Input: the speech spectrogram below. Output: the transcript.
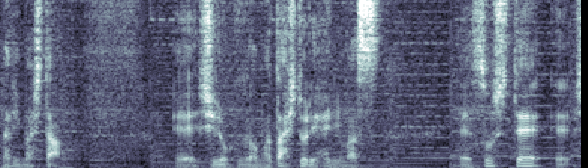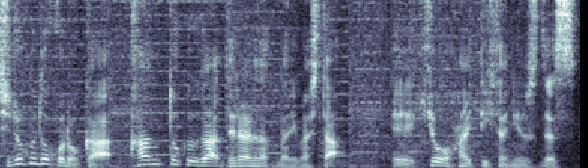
なりました、えー主力がまた1人減ります。えーそして、えー主力どころか監督が出られなくなりました、えー今日入ってきたニュースです、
